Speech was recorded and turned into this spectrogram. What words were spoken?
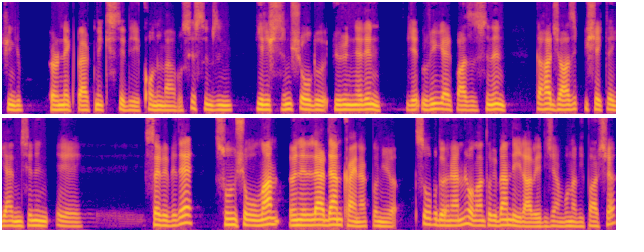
çünkü örnek vermek istediği konu Marvel Systems'in geliştirmiş olduğu ürünlerin ürün yelpazesinin daha cazip bir şekilde gelmesinin eee, sebebi de sunmuş olunan önerilerden kaynaklanıyor. Asıl bu da önemli olan tabii ben de ilave edeceğim buna bir parça.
